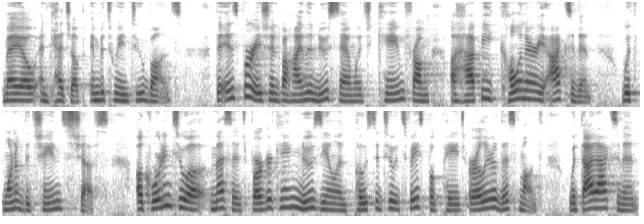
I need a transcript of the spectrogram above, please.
mayo, and ketchup in between two buns. The inspiration behind the new sandwich came from a happy culinary accident with one of the chain's chefs. According to a message Burger King New Zealand posted to its Facebook page earlier this month, with that accident,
